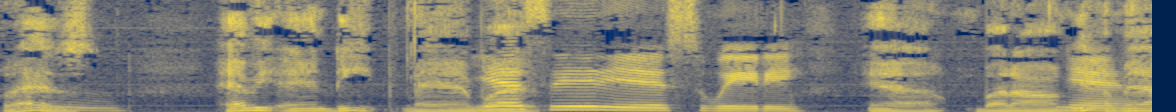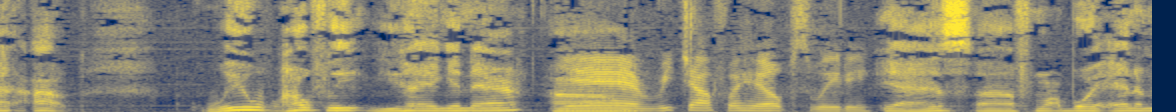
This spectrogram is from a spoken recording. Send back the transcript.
well, that is heavy and deep, man. But yes, it is, sweetie. yeah, but um, yeah, Yeah. man. I, we hopefully you hang in there. Um, yeah, reach out for help, sweetie. Yeah, it's uh, from our boy Anime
